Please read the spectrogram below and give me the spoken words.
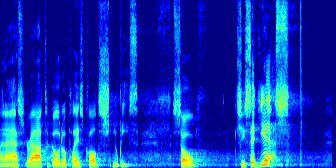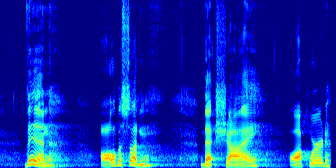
and I asked her out to go to a place called Snoopy's. So she said yes. Then, all of a sudden, that shy, awkward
